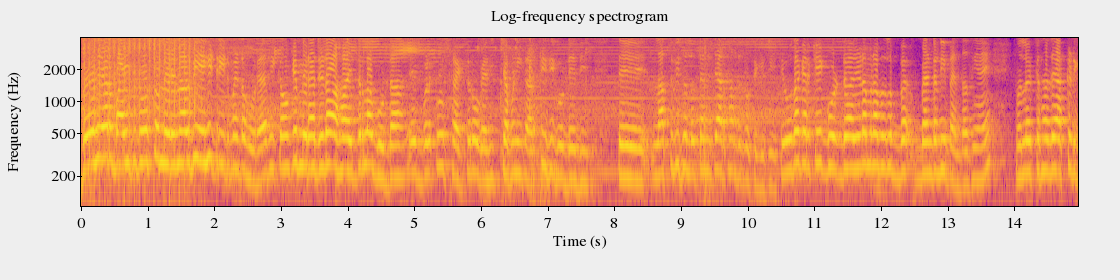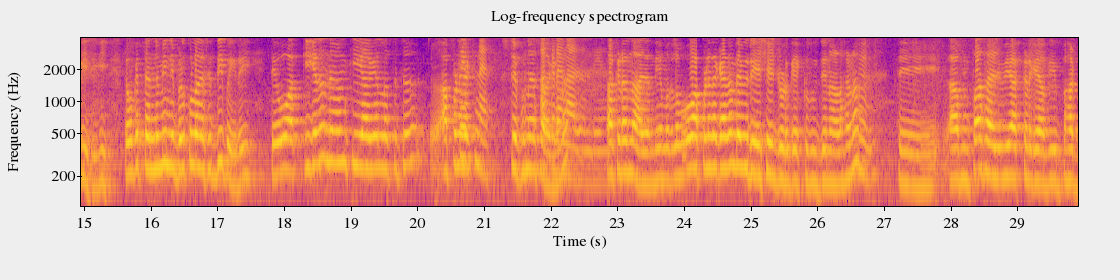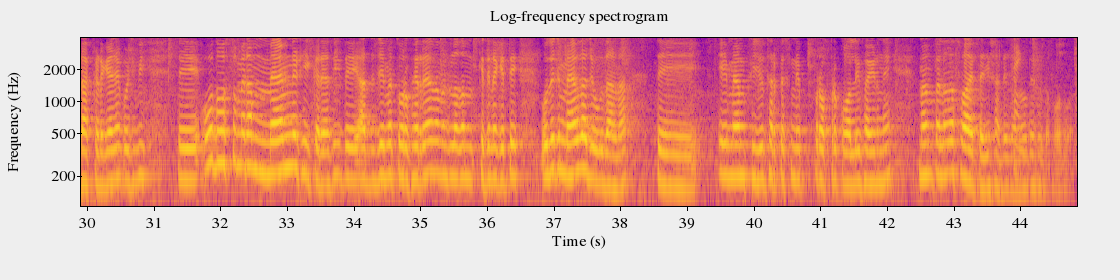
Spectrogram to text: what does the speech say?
2022 ਚ ਦੋਸਤੋ ਮੇਰੇ ਨਾਲ ਵੀ ਇਹੀ ਟ੍ਰੀਟਮੈਂਟ ਹੋ ਰਿਹਾ ਸੀ ਕਿਉਂਕਿ ਮੇਰਾ ਜਿਹੜਾ ਆਹ ਇਧਰਲਾ ਗੋਡਾ ਇਹ ਬਿਲਕੁਲ ਫ੍ਰੈਕਚਰ ਹੋ ਗਿਆ ਸੀ ਚਪਣੀ ਕੱਢਤੀ ਸੀ ਗੋਡੇ ਦੀ ਤੇ ਲੱਤ ਵੀ ਥੱਲੋਂ ਤਿੰਨ ਚਾਰ ਥਾਂ ਤੇ ਟੁੱਟ ਗਈ ਸੀ ਤੇ ਉਹਦਾ ਕਰਕੇ ਗੋਡਾ ਜਿਹੜਾ ਮੇਰਾ ਮਤਲਬ ਬੈਂਡ ਨਹੀਂ ਪੈਂਦਾ ਸੀ ਐ ਮਤਲਬ ਇੱਕ ਥਾਂ ਤੇ ਆਕੜ ਗਈ ਸੀਗੀ ਕਿਉਂਕਿ 3 ਮਹੀਨੇ ਬਿਲਕੁਲ ਐ ਸਿੱਧੀ ਪਈ ਰਹੀ ਤੇ ਉਹ ਆ- ਕੀ ਕਹਿੰਦੇ ਹੁੰਦੇ ਮੈਮ ਕੀ ਆ ਗਿਆ ਲੱਤ 'ਚ? ਆਪਣੇ. ਸਟਿਫਨੈਸ ਆ ਗਈ ਅਕੜਨ ਆ ਜਾਂਦੀ ਹੈ ਅਕੜਨ ਆ ਜਾਂਦੀ ਹੈ ਮਤਲਬ ਉਹ ਆਪਣੇ ਤਾਂ ਕਹਿ ਦਿੰਦੇ ਵੀ ਰੇਸ਼ੇ ਜੁੜ ਗਏ ਇੱਕ ਦੂਜੇ ਨਾਲ ਹਨਾ? ਤੇ ਆ ਭਾਸ਼ਾ ਜੀ ਵੀ ਆਕੜ ਗਿਆ ਵੀ ਹੱਡ ਆਕੜ ਗਿਆ ਜਾਂ ਕੁਝ ਵੀ। ਤੇ ਉਹ ਦੋਸਤੋ ਮੇਰਾ ਮੈਮ ਨੇ ਠੀਕ ਕਰਿਆ ਸੀ ਤੇ ਅੱਜ ਜੇ ਮੈਂ ਤੁਰ ਫਿਰ ਰਿਹਾ ਤਾਂ ਮੈਨੂੰ ਲੱਗਦਾ ਕਿਤੇ ਨਾ ਕਿਤੇ ਉਹਦੇ ਚ ਮੈਮ ਦਾ ਯੋਗਦਾਨ ਆ। ਤੇ ਇਹ ਮੈਮ ਫਿਜ਼ੀਓਥੈਰੇਪਿਸਟ ਨੇ ਪ੍ਰੋਪਰ ਕੁਆਲੀਫਾਈਡ ਨੇ। ਮੈਮ ਪਹਿਲਾਂ ਦਾ ਸਵਾਗਤ ਹੈ ਜੀ ਸਾਡੇ ਚੈਨਲ ਤੇ ਤੁਹਾਡਾ ਬਹੁਤ ਬਹੁਤ।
